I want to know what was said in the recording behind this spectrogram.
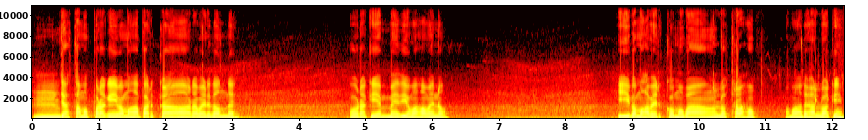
Mm, ya estamos por aquí, vamos a aparcar a ver dónde. Por aquí en medio, más o menos. Y vamos a ver cómo van los trabajos. Vamos a dejarlo aquí.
